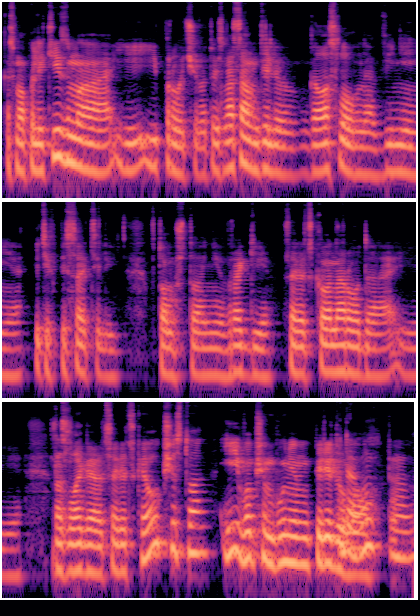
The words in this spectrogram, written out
космополитизма и, и прочего. То есть, на самом деле, голословное обвинение этих писателей в том, что они враги советского народа и разлагают советское общество. И, в общем, Бунин передумал. Да, он, э,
